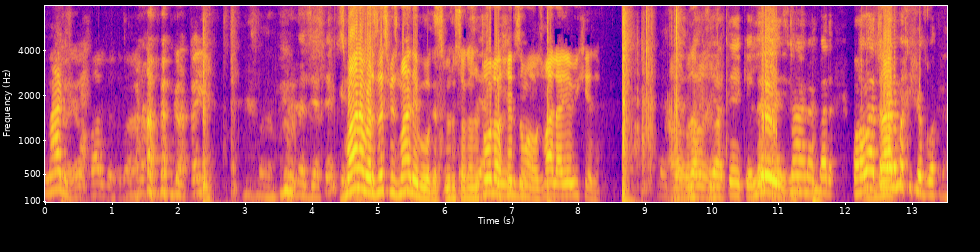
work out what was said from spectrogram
مالي زما نه ورزلس مې زما دی به وکړ سپیرو سګنو ټول اخر زما او زما لا یو کې دی زیاتې کې لري زما نه بد او هوا تر مخې شو وکړه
